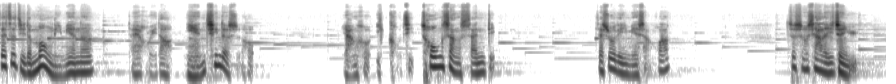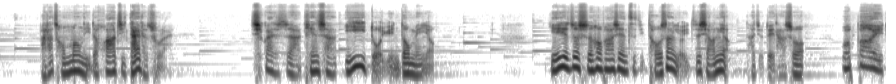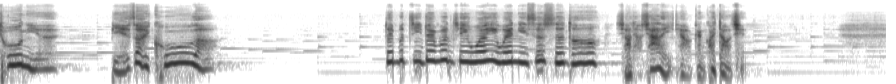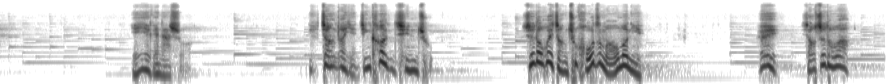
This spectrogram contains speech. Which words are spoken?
在自己的梦里面呢，他要回到年轻的时候。然后一口气冲上山顶，在树林里面赏花。这时候下了一阵雨，把他从梦里的花季带了出来。奇怪的是啊，天上一朵云都没有。爷爷这时候发现自己头上有一只小鸟，他就对他说：“我拜托你，别再哭了。”对不起，对不起，我以为你是石头。小鸟吓了一跳，赶快道歉。爷爷跟他说：“你张大眼睛看清楚，石头会长出猴子毛吗？你，哎，小石头啊，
